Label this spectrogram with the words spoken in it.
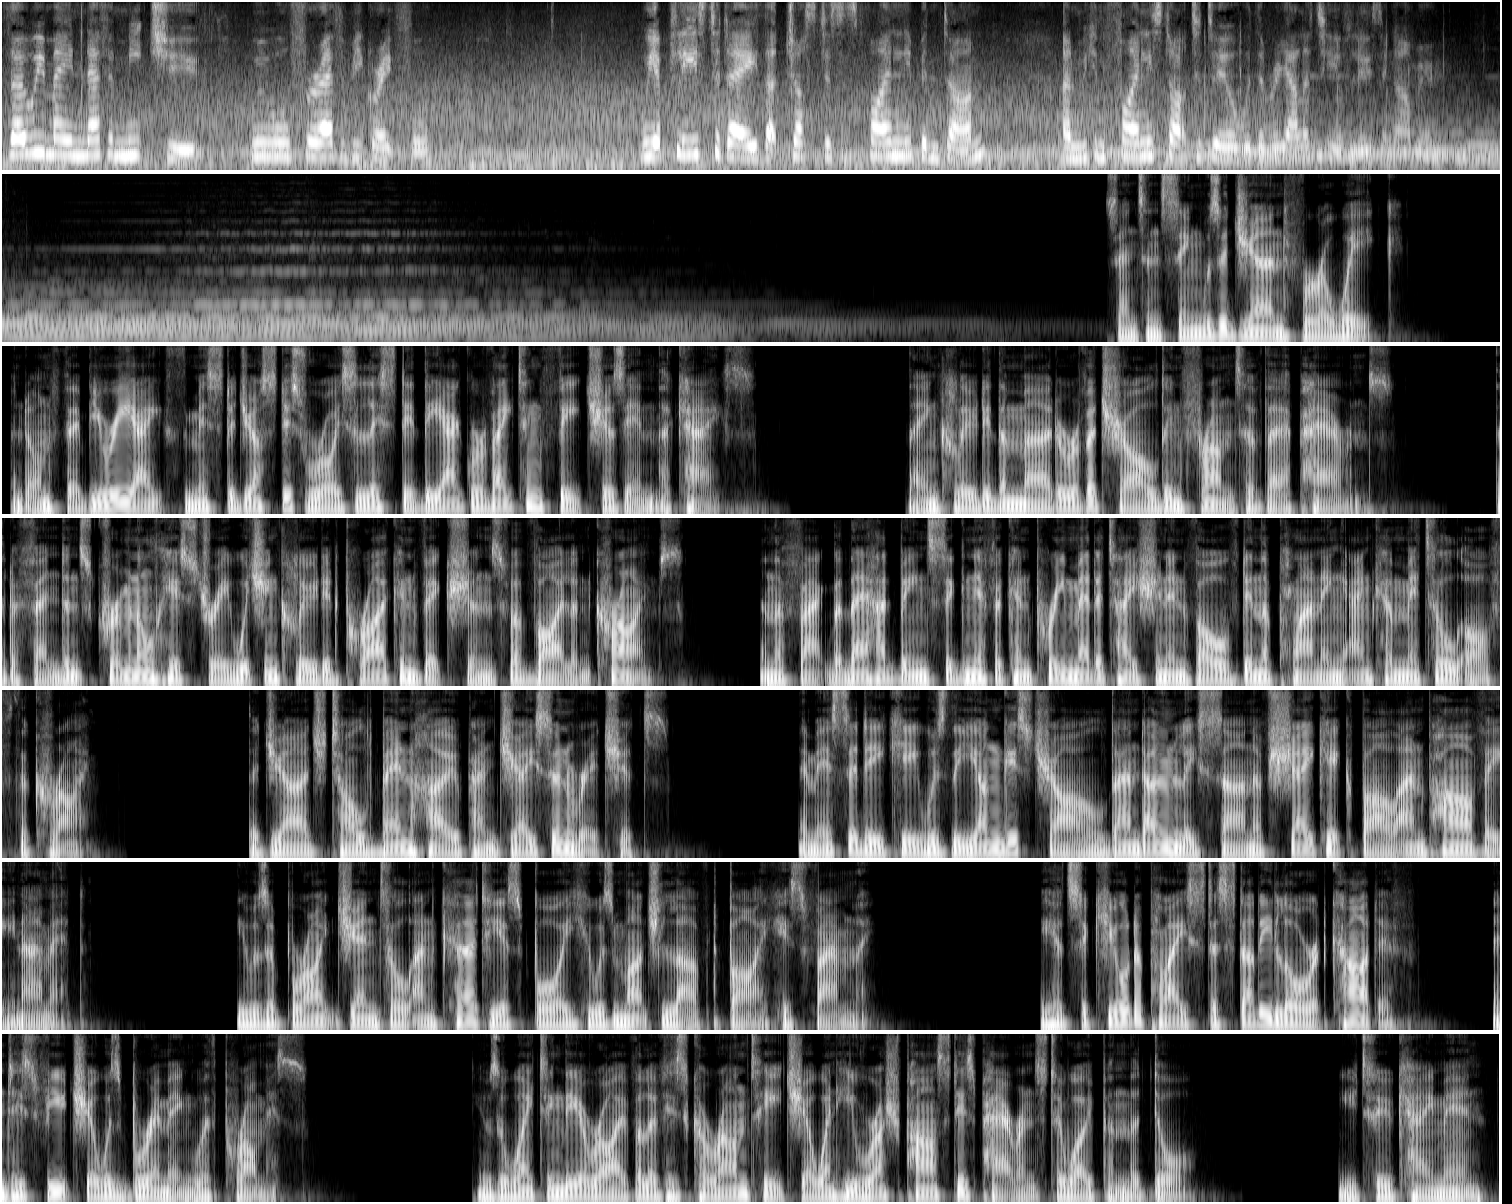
Though we may never meet you, we will forever be grateful. We are pleased today that justice has finally been done and we can finally start to deal with the reality of losing Aamir. Sentencing was adjourned for a week, and on February 8th, Mr. Justice Royce listed the aggravating features in the case. They included the murder of a child in front of their parents, the defendant's criminal history, which included prior convictions for violent crimes, and the fact that there had been significant premeditation involved in the planning and committal of the crime. The judge told Ben Hope and Jason Richards Aamir Siddiqi was the youngest child and only son of Sheikh Iqbal and Parveen Ahmed. He was a bright, gentle, and courteous boy who was much loved by his family. He had secured a place to study law at Cardiff, and his future was brimming with promise. He was awaiting the arrival of his Quran teacher when he rushed past his parents to open the door. You two came in,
